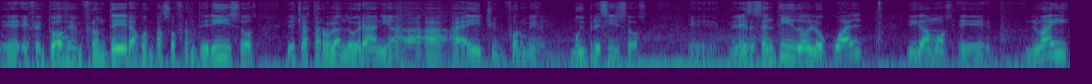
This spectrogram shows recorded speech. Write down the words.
eh, efectuados en fronteras o en pasos fronterizos. De hecho, hasta Rolando Graña ha, ha- ha hecho informes muy precisos eh, en ese sentido, lo cual, digamos, eh, no hay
